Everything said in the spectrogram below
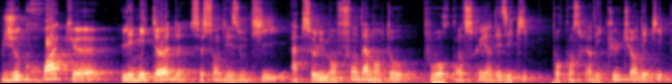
Je crois que les méthodes, ce sont des outils absolument fondamentaux pour construire des équipes, pour construire des cultures d'équipe,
